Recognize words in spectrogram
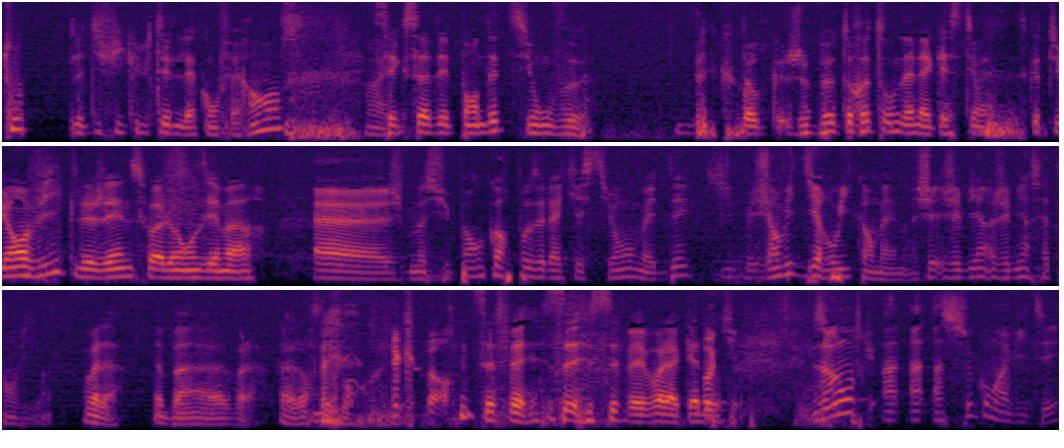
tout la difficulté de la conférence, Ouais. c'est que ça dépendait de si on veut. Donc je peux te retourner la question. Est-ce que tu as envie que le GN soit le 11e art? Euh, je me suis pas encore posé la question, mais dès j'ai envie de dire oui quand même. J'ai bien, j'ai bien cette envie. ouais. Voilà. Eh ben euh, voilà. Alors c'est bon. D'accord. c'est fait. C'est fait. Voilà cadeau. Ok. Nous avons donc un, un- un second invité,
